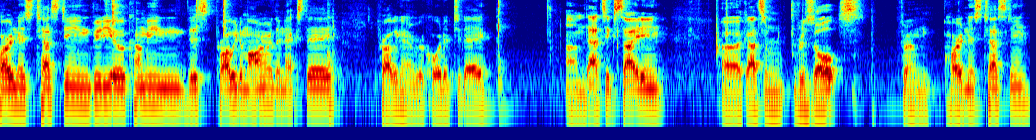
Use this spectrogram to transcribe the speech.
hardness testing video coming this probably tomorrow or the next day. Probably to record it today. Um, that's exciting. Uh, got some results from hardness testing.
